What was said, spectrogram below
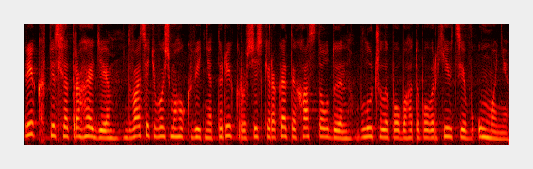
Рік після трагедії, 28 квітня, торік російські ракети Х-101 влучили по багатоповерхівці в Умані.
